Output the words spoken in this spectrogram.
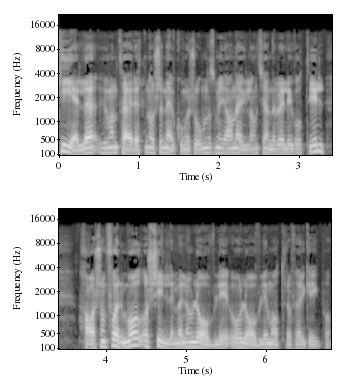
hele humanitærretten og Genévekonvensjonene, som Jan Egeland kjenner veldig godt til, har som formål å skille mellom lovlige og ulovlige måter å føre krig på.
